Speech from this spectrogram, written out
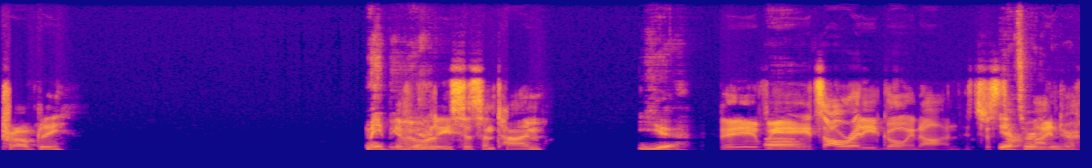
Probably. Maybe. If yeah. it releases in time. yeah. If we, uh, it's already going on. It's just Yeah, a it's already reminder.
